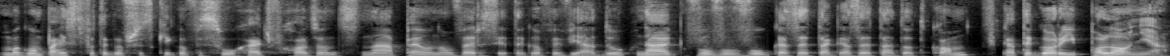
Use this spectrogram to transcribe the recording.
Mogą Państwo tego wszystkiego wysłuchać, wchodząc na pełną wersję tego wywiadu na www.gazetagazeta.com w kategorii Polonia.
